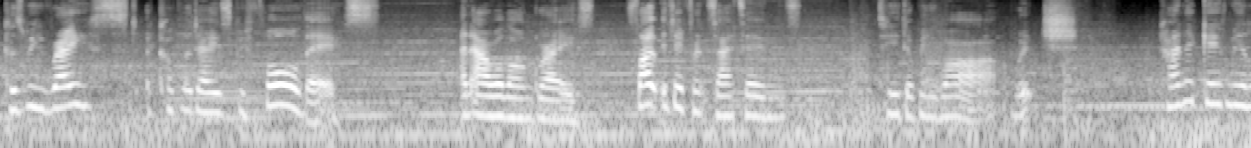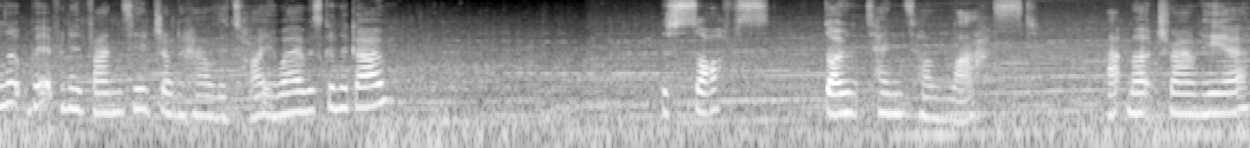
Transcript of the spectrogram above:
because we raced a couple of days before this, an hour long race, slightly different settings, TWR, which kind of gave me a little bit of an advantage on how the tyre wear was going to go. The softs don't tend to last that much around here,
